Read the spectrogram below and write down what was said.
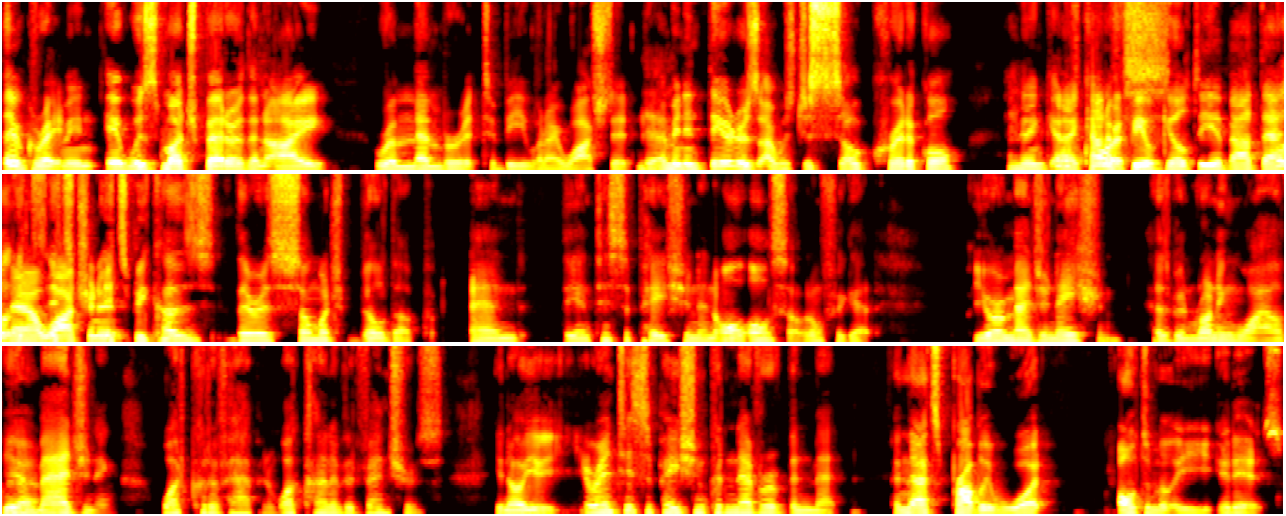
They're great. I mean, it was much better than I remember it to be when I watched it. Yeah. I mean, in theaters, I was just so critical, I think, and Well, I kind of feel guilty about that Well, now it's- it's- watching it. It's because there is so much buildup and the anticipation, and all. Also, don't forget, your imagination has been running wild and Yeah. imagining what could have happened, what kind of adventures. You know, you, your anticipation could never have been met. and that's probably what ultimately it is.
